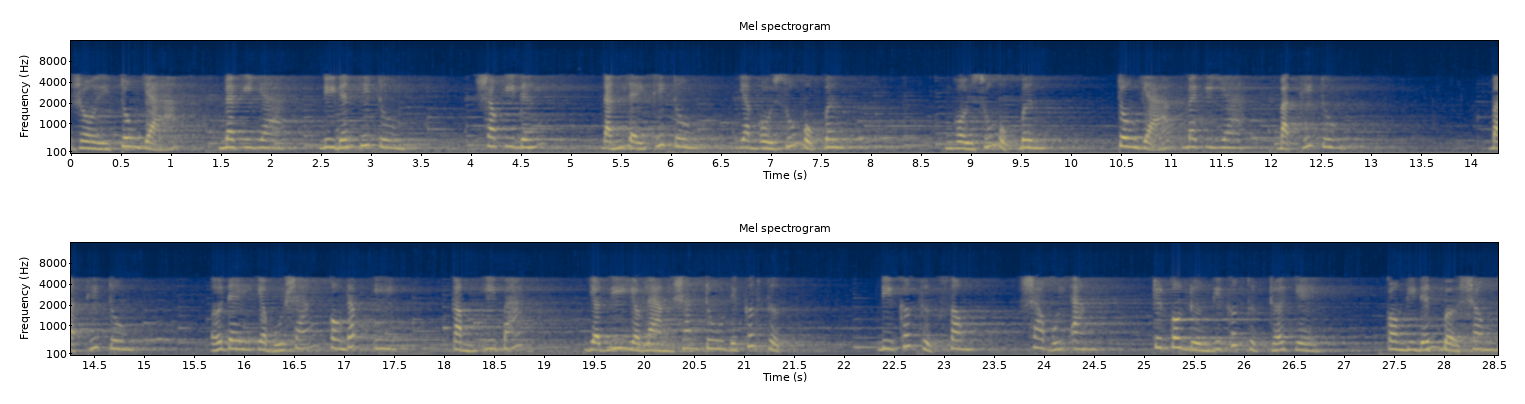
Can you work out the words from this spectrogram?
rồi tôn giả Nagiya đi đến Thế Tôn. Sau khi đến, đảnh lễ Thế Tôn và ngồi xuống một bên. Ngồi xuống một bên, tôn giả Nagiya bạch Thế Tôn. Bạch Thế Tôn, ở đây vào buổi sáng con đắp y, cầm y bát và đi vào làng Santu để cất thực. Đi cất thực xong, sau buổi ăn, trên con đường đi khất thực trở về. Con đi đến bờ sông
